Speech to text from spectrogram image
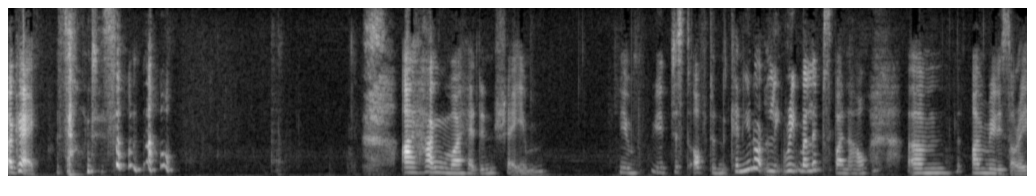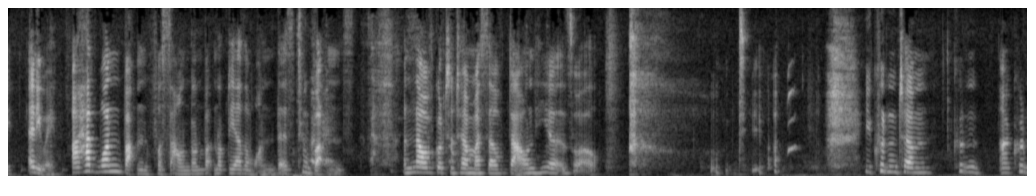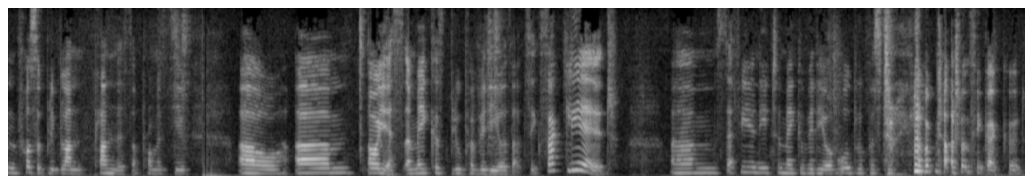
Okay, the sound is on now. I hung my head in shame. You, you just often can you not read my lips by now? Um, I'm really sorry. Anyway, I had one button for sound on, but not the other one. There's two okay. buttons, and now I've got to turn myself down here as well. oh dear. You couldn't um couldn't I couldn't possibly plan plan this. I promise you. Oh, um, oh yes, a maker's blooper video. That's exactly it. Um, Steffi, you need to make a video of all bloopers during lockdown. I don't think I could.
